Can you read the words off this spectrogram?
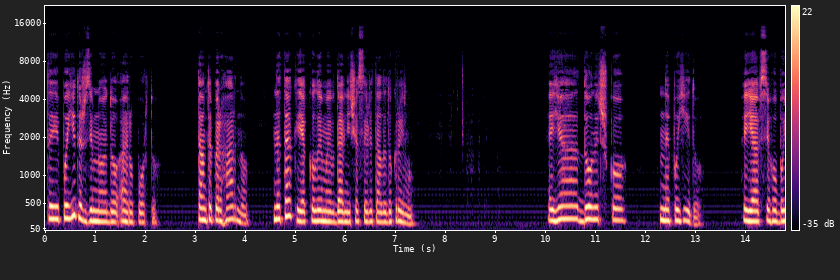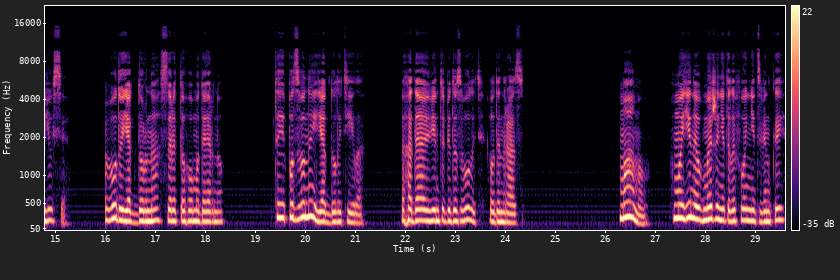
Ти поїдеш зі мною до аеропорту? Там тепер гарно, не так, як коли ми в давні часи літали до Криму. Я, донечко, не поїду. Я всього боюся. Буду як дурна серед того модерну. Ти подзвони, як долетіла. Гадаю, він тобі дозволить один раз. Мамо, мої необмежені телефонні дзвінки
